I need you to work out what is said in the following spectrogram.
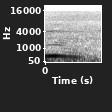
Hmm.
